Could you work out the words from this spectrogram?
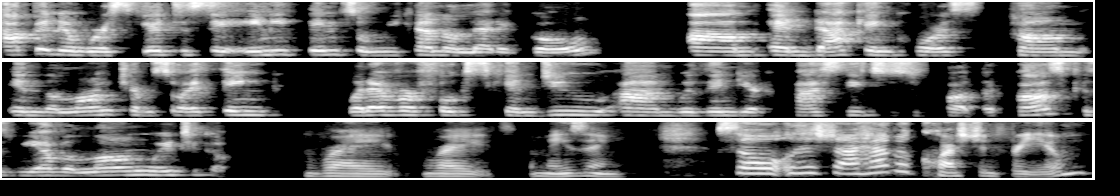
happen and we're scared to say anything. So we kind of let it go. Um, and that can cause harm in the long term. So I think whatever folks can do um, within their capacity to support the cause, because we have a long way to go. Right, right. Amazing. So, Leticia, I have a question for you.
